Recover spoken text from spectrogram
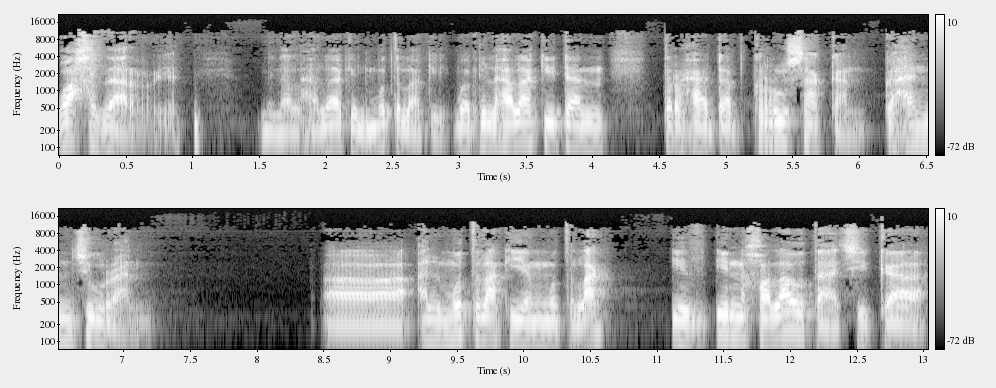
wahdar ya. Minal halakil mutlaki. Wabil halaki dan terhadap kerusakan kehancuran uh, al mutlaki yang mutlak in khalauta jika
